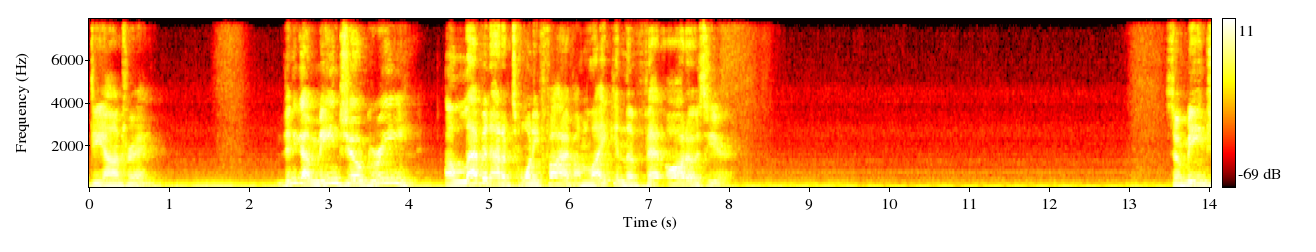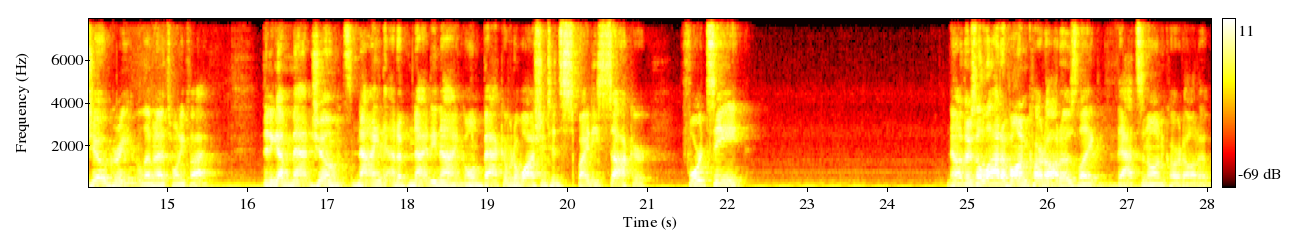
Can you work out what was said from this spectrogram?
DeAndre. Then you got Mean Joe Greene, 11 out of 25. I'm liking the vet autos here. So Mean Joe Greene, 11 out of 25. Then you got Matt Jones, 9 out of 99. Going back over to Washington, Spidey Soccer, 14. Now there's a lot of on-card autos, like that's an on-card auto.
